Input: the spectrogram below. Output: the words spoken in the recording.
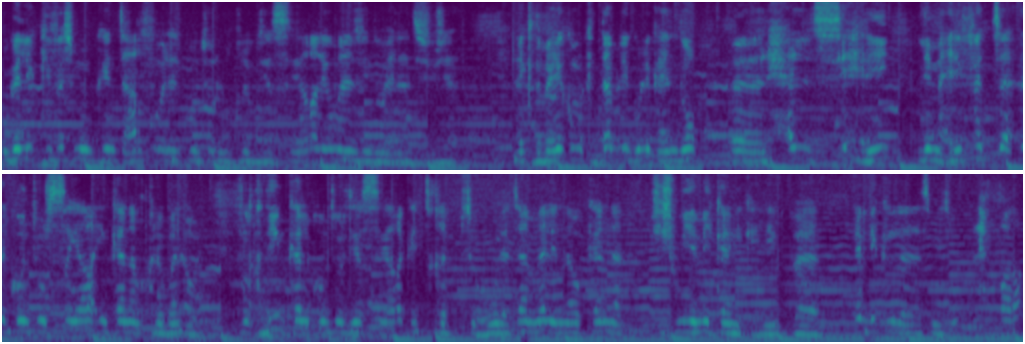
وقال لك كيفاش ممكن تعرفوا على ال compteur المقلوب ديال السيارة. اليوم غنجي ندوي على هذا ال sujet هذا. يكذب عليكم الكذاب اللي يقول لك عنده آه، الحل السحري لمعرفة compteur السيارة إن كان مقلوبا أو لا. في القديم كان ال compteur ديال السيارة كيتقلب بسهولة تامة لأنه كان شي شوية ميكانيكي يعني بديك سميتو الحفارة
